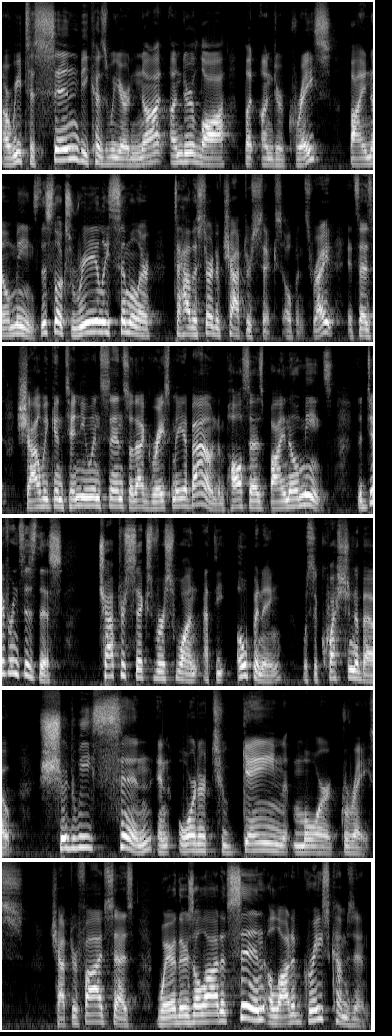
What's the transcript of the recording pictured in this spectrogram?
Are we to sin because we are not under law, but under grace? By no means. This looks really similar to how the start of chapter 6 opens, right? It says, Shall we continue in sin so that grace may abound? And Paul says, By no means. The difference is this chapter 6, verse 1, at the opening, was a question about should we sin in order to gain more grace? Chapter 5 says, where there's a lot of sin, a lot of grace comes in.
